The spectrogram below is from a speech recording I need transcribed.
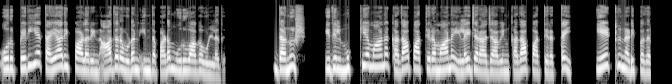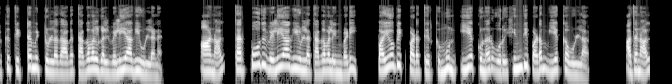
ஒரு பெரிய தயாரிப்பாளரின் ஆதரவுடன் இந்த படம் உருவாக உள்ளது. தனுஷ் இதில் முக்கியமான கதாபாத்திரமான இளையராஜாவின் கதாபாத்திரத்தை ஏற்று நடிப்பதற்கு திட்டமிட்டுள்ளதாக தகவல்கள் வெளியாகியுள்ளன ஆனால் தற்போது வெளியாகியுள்ள தகவலின்படி பயோபிக் படத்திற்கு முன் இயக்குனர் ஒரு ஹிந்தி படம் இயக்க உள்ளார். அதனால்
